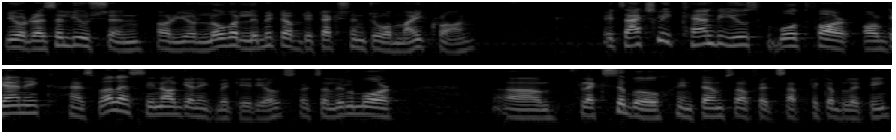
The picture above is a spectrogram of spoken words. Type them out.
your resolution or your lower limit of detection to a micron. It actually can be used both for organic as well as inorganic materials. So, it is a little more um, flexible in terms of its applicability.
